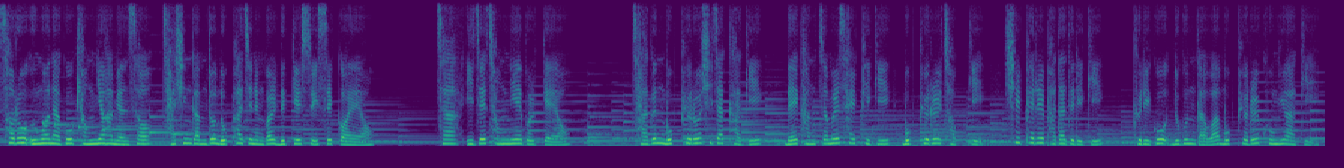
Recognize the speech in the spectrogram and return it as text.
서로 응원하고 격려하면서 자신감도 높아지는 걸 느낄 수 있을 거예요. 자, 이제 정리해 볼게요. 작은 목표로 시작하기, 내 강점을 살피기, 목표를 적기, 실패를 받아들이기, 그리고 누군가와 목표를 공유하기.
